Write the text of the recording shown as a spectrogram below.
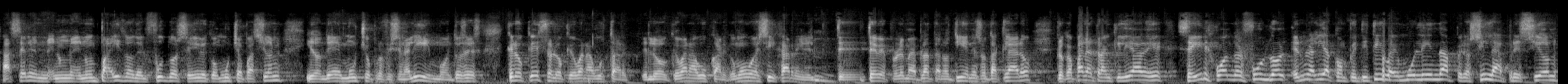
a hacer en, en un, en un país donde el fútbol se vive con mucha pasión y donde hay mucho profesionalismo. Entonces, creo que eso es lo que van a buscar, lo que van a buscar. Como vos decís, Harry, el Te- Tevez problema de plata no tiene, eso está claro, pero capaz la tranquilidad de seguir jugando al fútbol en una liga competitiva y muy linda, pero sin la presión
